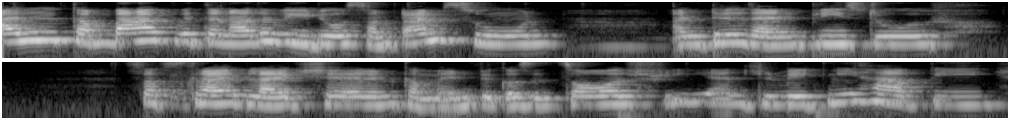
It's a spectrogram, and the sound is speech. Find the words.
i'll come back with another video sometime soon. Until then please do subscribe like share and comment because it's all free and it'll make me happy.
